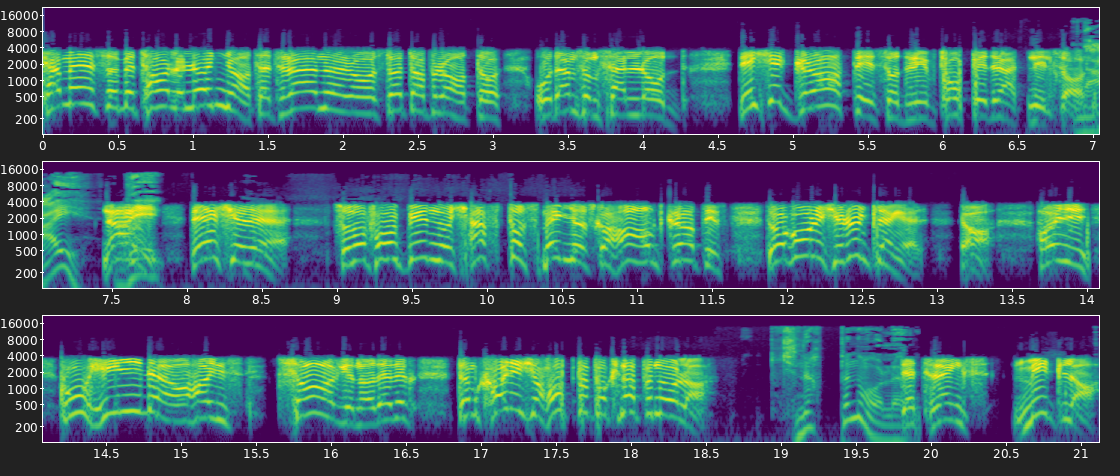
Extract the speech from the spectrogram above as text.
hvem er det som betaler lønna til trener og støtteapparat og, dem som selger lodd? Det er ikke gratis å drive toppidrett, Nilsson. Nei, Nei, det- det er ikke det. Så når folk begynner å kjefte og smelle og skal ha alt gratis, da går det ikke rundt lenger. Ja, han, hun Hilde og hans Sagen og det, de, de kan ikke hoppe på knappenåla. Knappenåler? Det trengs midler.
